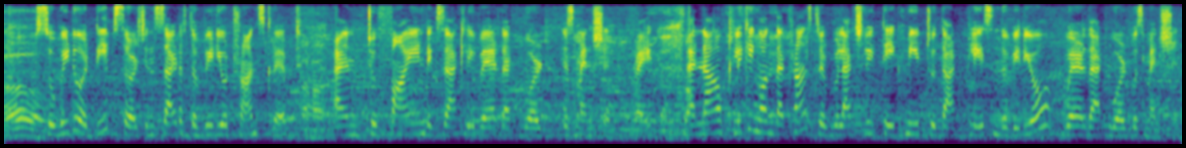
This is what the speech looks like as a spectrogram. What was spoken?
Oh. So we do a deep search inside of the video transcript and to find exactly where that word is mentioned, right? And now clicking on that transcript will actually take me to that place in the video where that word was mentioned.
